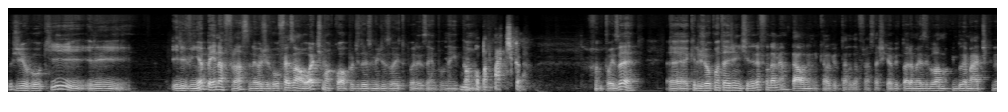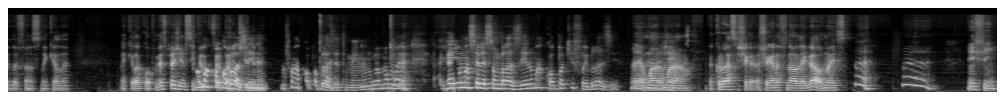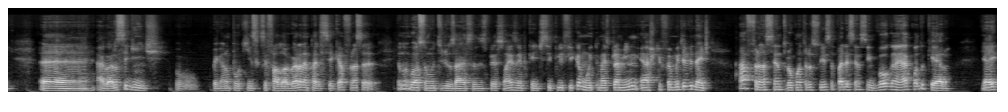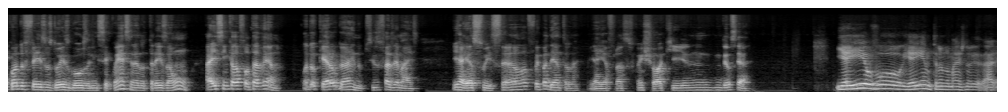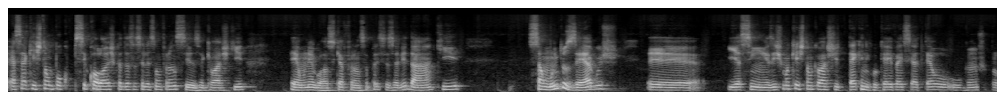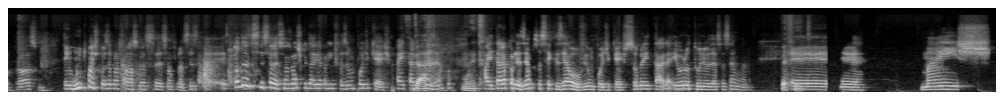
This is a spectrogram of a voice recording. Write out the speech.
O Giroud que ele, ele vinha bem na França, né? O Giroud faz uma ótima Copa de 2018, por exemplo. Né? Então, uma Copa tática. Pois é. É, aquele jogo contra a Argentina é fundamental né, naquela vitória da França. Acho que é a vitória mais emblemática né, da França naquela, naquela Copa. Mas pra gente sempre foi uma Copa Blazer, né? né? Não foi uma Copa Blazer é. também, né? Não vamos, é. Ganhou uma seleção Blazer, uma Copa que foi Blazer. É, uma, uma... a Croácia chegar, chegar na final é legal, mas. É, é. Enfim. É, agora é o seguinte, pegando um pouquinho isso que você falou agora, né? Parecia que a França eu não gosto muito de usar essas expressões, né, porque a gente simplifica muito, mas para mim, acho que foi muito evidente. A França entrou contra a Suíça parecendo assim, vou ganhar quando quero. E aí, quando fez os dois gols ali em sequência, né, do 3 a 1 aí sim que ela falou, tá vendo? Quando eu quero, eu ganho, não preciso fazer mais. E aí a Suíça, ela foi para dentro, né? E aí a França ficou em choque e não deu certo. E aí eu vou, e aí entrando mais no, essa é a questão um pouco psicológica dessa seleção francesa, que eu acho que é um negócio que a França precisa lidar, que são muitos egos. É, e assim, existe uma questão que eu acho de técnico, que aí vai ser até o, o gancho para o próximo. Tem muito mais coisa para falar sobre a seleção francesa. É, todas essas seleções eu acho que daria para a gente fazer um podcast. A Itália, Dá, por exemplo. Muito. A Itália, por exemplo, se você quiser ouvir um podcast sobre a Itália, Eurotúnel dessa semana. Perfeito. É, é, mas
